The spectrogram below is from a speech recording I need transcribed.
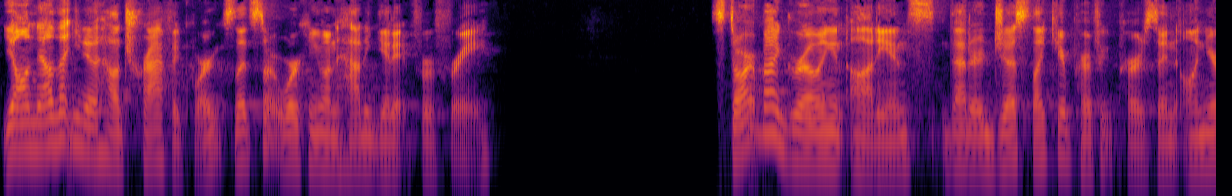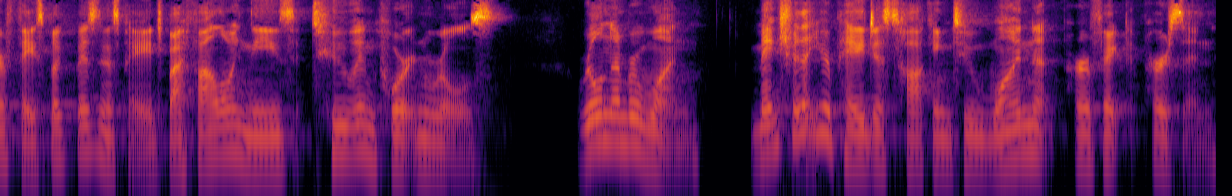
Y'all, now that you know how traffic works, let's start working on how to get it for free. Start by growing an audience that are just like your perfect person on your Facebook business page by following these two important rules. Rule number one make sure that your page is talking to one perfect person.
